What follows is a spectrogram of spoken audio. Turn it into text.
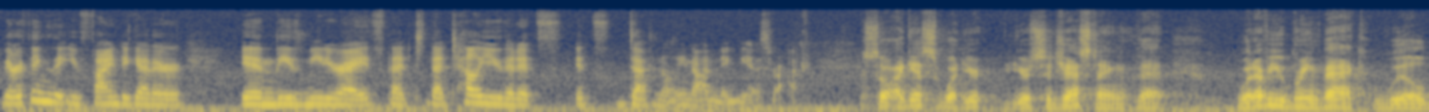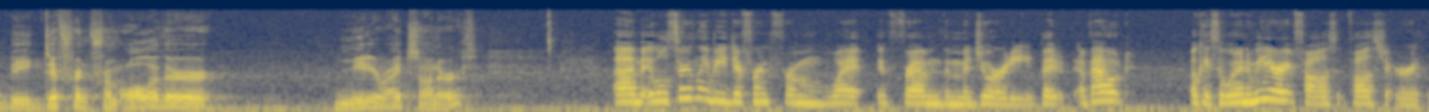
there are things that you find together in these meteorites that that tell you that it's it's definitely not an igneous rock. So I guess what you're you're suggesting that whatever you bring back will be different from all other meteorites on Earth. Um, it will certainly be different from what from the majority, but about okay. So when a meteorite falls falls to Earth,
